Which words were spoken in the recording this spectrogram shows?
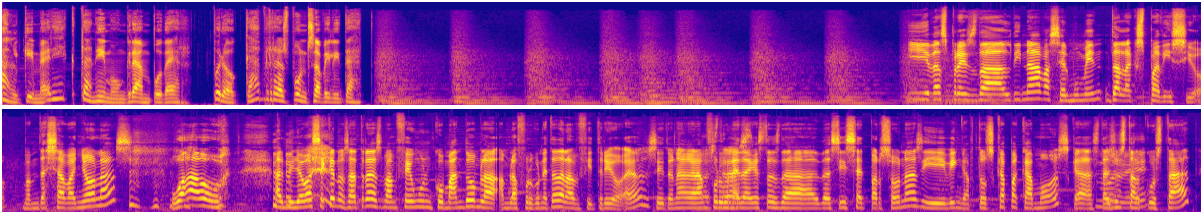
Al Quimèric tenim un gran poder, però cap responsabilitat. I després del dinar va ser el moment de l'expedició. Vam deixar Banyoles. Uau! El millor va ser que nosaltres vam fer un comando amb la, amb la furgoneta de l'anfitrió, eh? O sigui, té una gran Ostres. furgoneta d'aquestes de, de 6-7 persones i vinga, tots cap a Camós, que està Molt just bé. al costat.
